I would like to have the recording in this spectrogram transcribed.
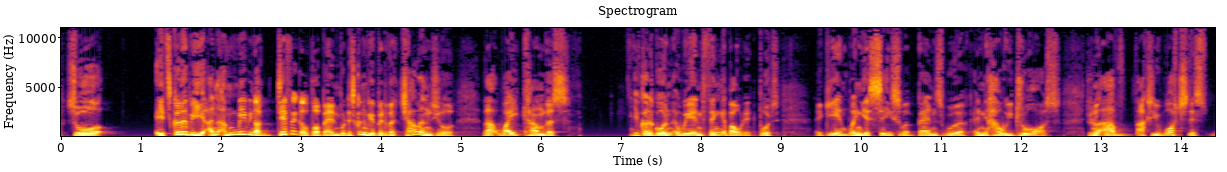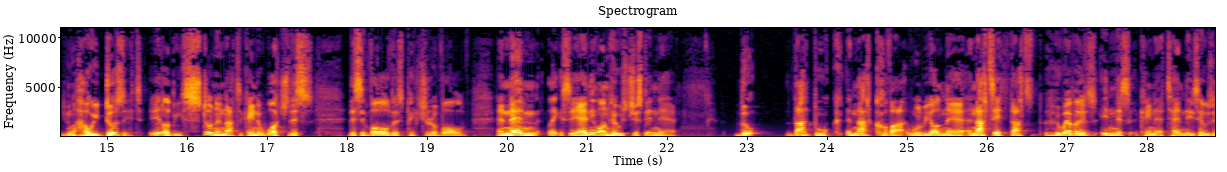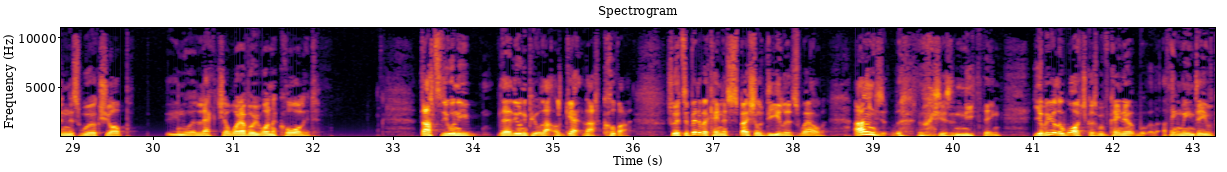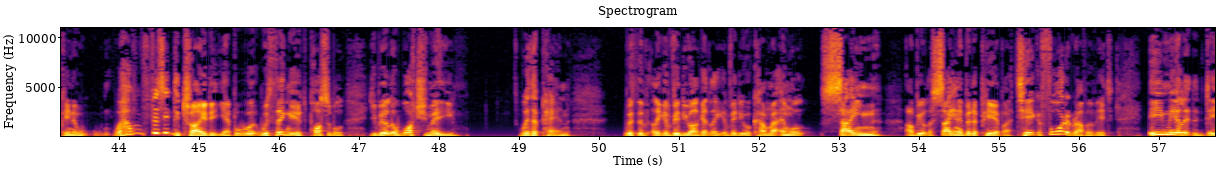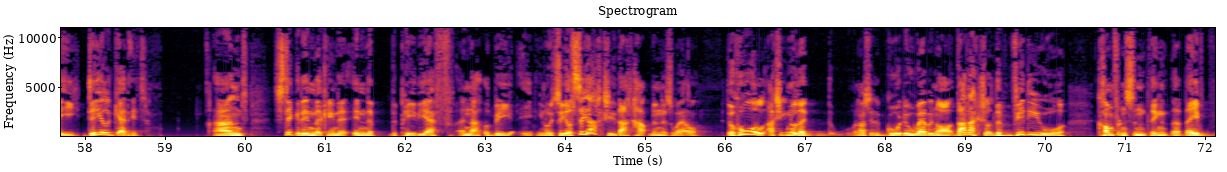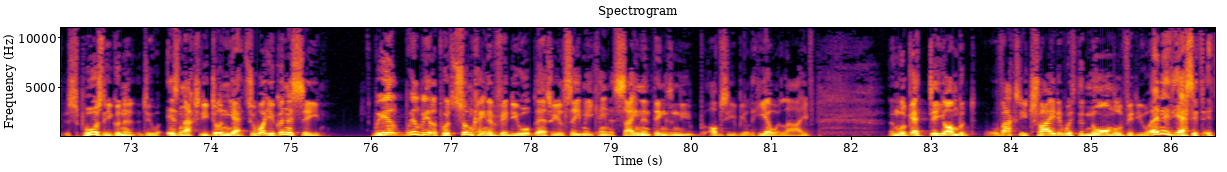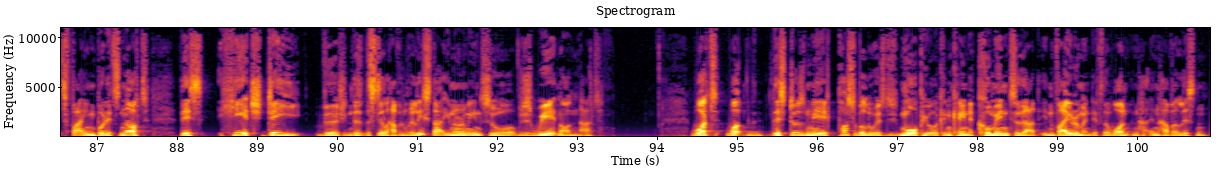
So it's going to be, and maybe not difficult for Ben, but it's going to be a bit of a challenge. You know, that white canvas. You've got to go away and think about it, but again, when you see some of Ben's work and how he draws, you know, I've actually watched this, you know, how he does it. It'll be stunning that to kind of watch this this evolve, this picture evolve. And then, like I say, anyone who's just in there, the that book and that cover will be on there, and that's it. That's whoever's in this kind of attendees, who's in this workshop, you know, a lecture, whatever we want to call it. That's the only they're the only people that'll get that cover. So it's a bit of a kind of special deal as well. And, which is a neat thing, you'll be able to watch because we've kind of, I think me and Dave have kind of, we haven't physically tried it yet, but we're, we're thinking it's possible. You'll be able to watch me with a pen, with like a video. I'll get like a video camera and we'll sign, I'll be able to sign a bit of paper, take a photograph of it, email it to D, D will get it, and stick it in the kind of in the, the PDF, and that'll be you know. So you'll see actually that happening as well. The whole actually, you know, like when I say the go to webinar, that actual the video conferencing thing that they've supposedly going to do isn't actually done yet. So what you're going to see. We'll we'll be able to put some kind of video up there, so you'll see me kind of signing things, and you, obviously you'll be able to hear we're live and we'll get Dion, but we've actually tried it with the normal video. And it, yes, it, it's fine, but it's not this HD version. They, they still haven't released that, you know what I mean? So we're just waiting on that. What what this does make possible though is more people can kind of come into that environment if they want and, and have a listen.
